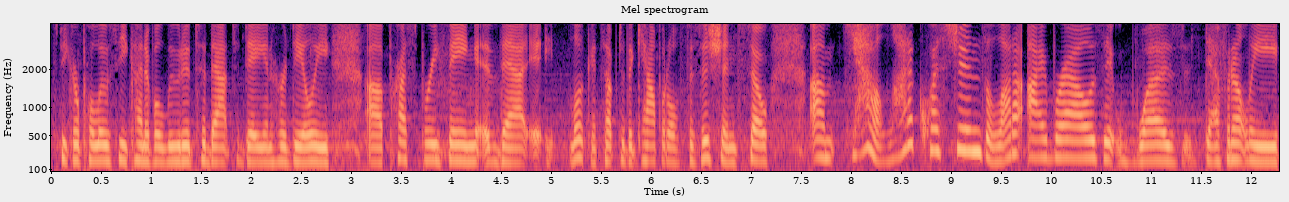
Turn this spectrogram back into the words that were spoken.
Speaker Pelosi kind of alluded to that today in her daily uh, press briefing that, it, look, it's up to the Capitol physician. So, um, yeah, a lot of questions, a lot of eyebrows. It was definitely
